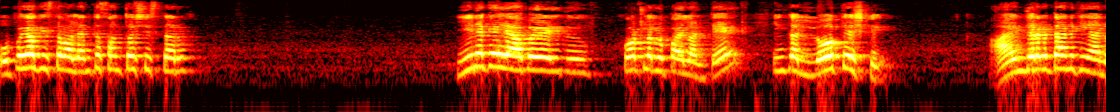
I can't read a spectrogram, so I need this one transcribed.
ఉపయోగిస్తే వాళ్ళు ఎంత సంతోషిస్తారు? ఈయనకే యాభై ఐదు కోట్ల రూపాయలు అంటే ఇంకా లోకేష్కి ఆయన తిరగటానికి ఆయన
